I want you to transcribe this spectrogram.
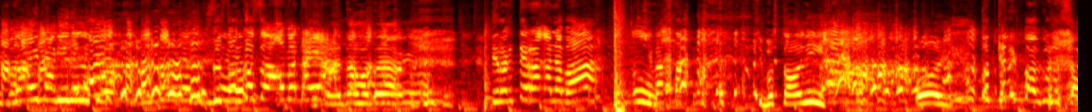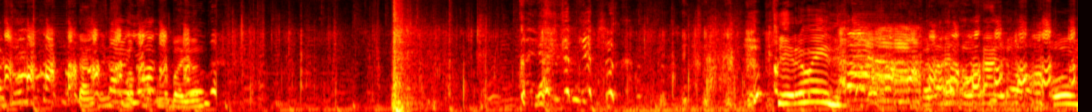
Bakit lagi na lang siya? Gusto ako mataya! Ito mo tayo. Tirang-tira ka na ba? Oh, Si Bostoni! Oy! Ba't ka nagbago ng sagot? Tangin, si Makmak na ba yun? Si Erwin! Oy!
